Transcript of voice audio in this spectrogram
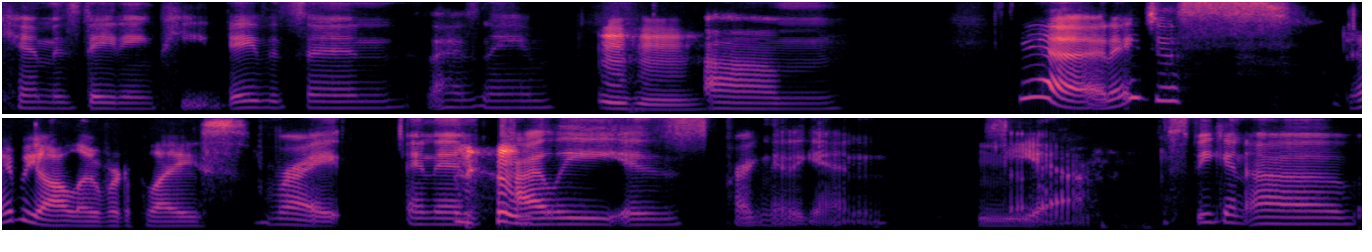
Kim is dating Pete Davidson. Is that his name? Mm-hmm. Um, yeah, they just they be all over the place. Right. And then Kylie is pregnant again. So, yeah. Speaking of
